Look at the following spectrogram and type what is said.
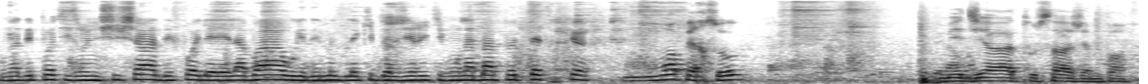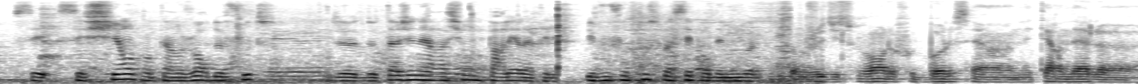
on a des potes, ils ont une chicha. Des fois, il est là-bas. Ou il y a des mecs de l'équipe d'Algérie qui vont là-bas. Peut-être que. moi perso, médias, tout ça, j'aime pas. C'est c'est chiant quand t'es un joueur de foot de, de ta génération de parler à la télé. Ils vous font tous passer pour des mongols. Comme je dis souvent, le football, c'est un éternel euh,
